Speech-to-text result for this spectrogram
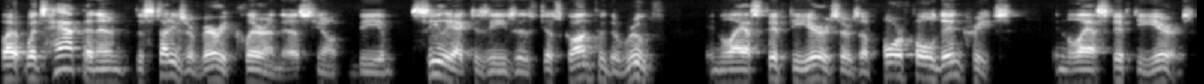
But what's happened, and the studies are very clear on this, you know, the celiac disease has just gone through the roof in the last 50 years. There's a fourfold increase in the last 50 years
